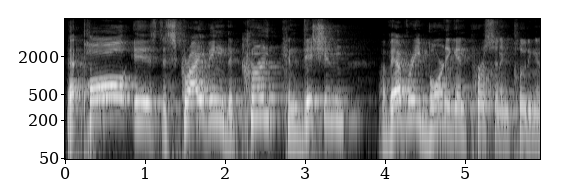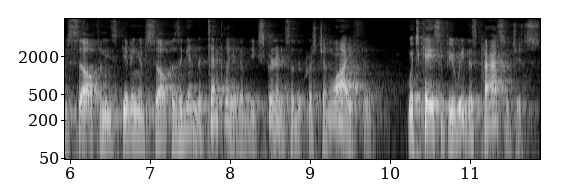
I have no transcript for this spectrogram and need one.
That Paul is describing the current condition of every born again person, including himself, and he's giving himself as again the template of the experience of the Christian life. In which case, if you read this passage, it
